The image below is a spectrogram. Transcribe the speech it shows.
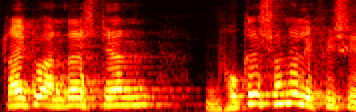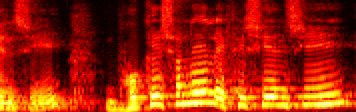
try to understand vocational efficiency. Vocational efficiency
